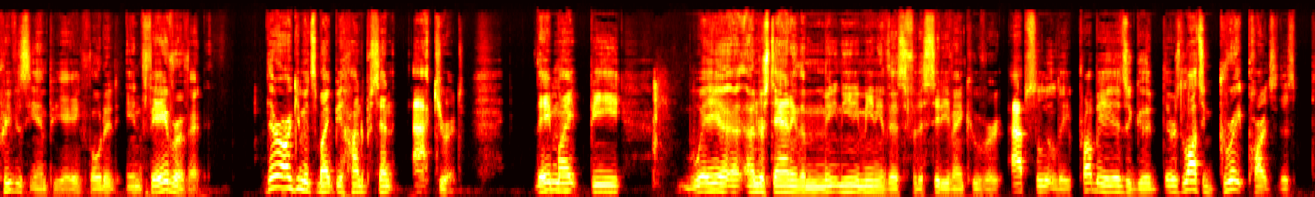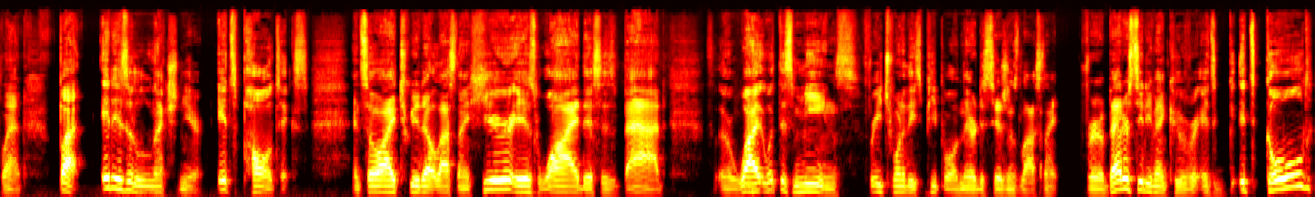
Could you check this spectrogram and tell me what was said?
previously NPA voted in favor of it their arguments might be 100% accurate. They might be way uh, understanding the meaning, meaning of this for the city of Vancouver. Absolutely. Probably is a good, there's lots of great parts of this plan, but it is an election year. It's politics. And so I tweeted out last night here is why this is bad, or why what this means for each one of these people and their decisions last night. For a better city of Vancouver, it's it's gold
